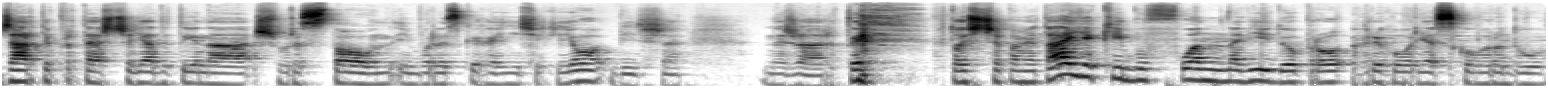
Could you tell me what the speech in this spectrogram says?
Жарти про те, що я дитина Шури Стоун і Бориски Гайнічик Йо більше не жарти. Хтось ще пам'ятає, який був фон на відео про Григорія Сковороду?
